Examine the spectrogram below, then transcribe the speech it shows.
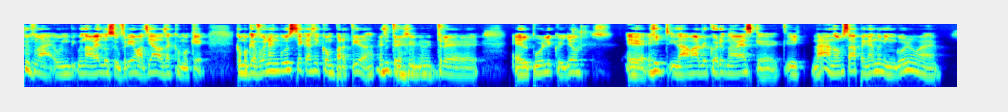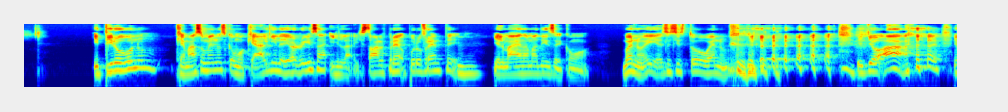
una vez lo sufrí demasiado, o sea, como que, como que fue una angustia casi compartida entre, entre el público y yo. Eh, y, nada más recuerdo una vez que, y, nada, no estaba pegando ninguno. Y tiro uno que más o menos como que alguien le dio risa y, la, estaba al puro frente y el mae nada más dice como, bueno, y ese sí estuvo bueno. y yo, ah, y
